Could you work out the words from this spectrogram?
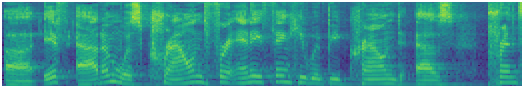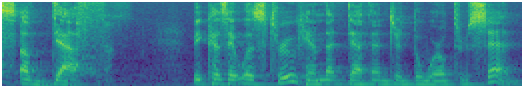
uh, if Adam was crowned for anything, he would be crowned as Prince of Death, because it was through him that death entered the world through sin.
